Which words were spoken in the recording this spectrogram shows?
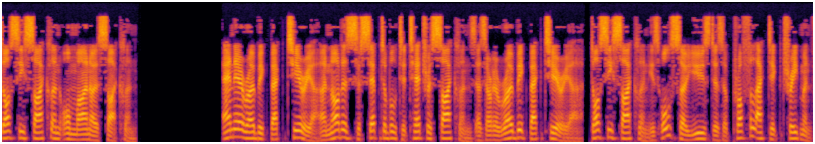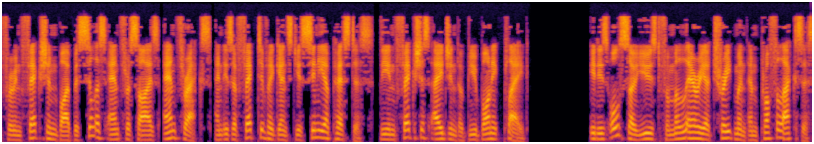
doxycycline or minocycline. Anaerobic bacteria are not as susceptible to tetracyclines as are aerobic bacteria. Doxycycline is also used as a prophylactic treatment for infection by Bacillus anthracis anthrax and is effective against Yersinia pestis, the infectious agent of bubonic plague. It is also used for malaria treatment and prophylaxis,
